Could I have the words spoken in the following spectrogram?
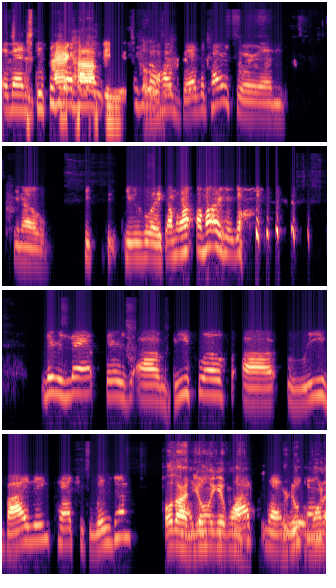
and then just think about how think about how bad the Pirates were, and you know, he he was like, "I'm out- I'm out of here, guys." there was that. There's um, Beef Loaf uh, reviving Patrick Wisdom. Hold uh, on, you only get one. We're doing one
